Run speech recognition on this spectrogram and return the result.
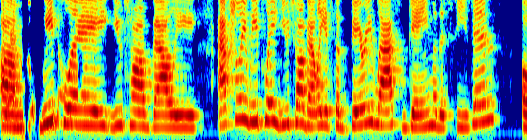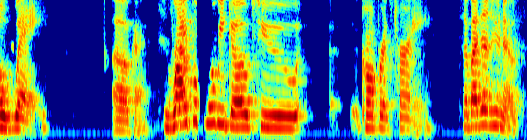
Um, but we play Utah Valley. Actually, we play Utah Valley. It's the very last game of the season away, Oh, okay. Right before we go to conference tourney. So by then, who knows?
